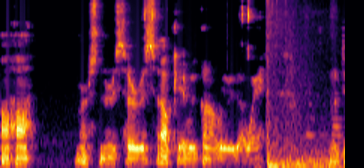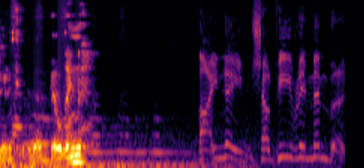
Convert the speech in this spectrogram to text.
Uh-huh. Mercenary service. Okay, we're gonna leave it that way. Gonna do anything with that building. My name shall be remembered.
